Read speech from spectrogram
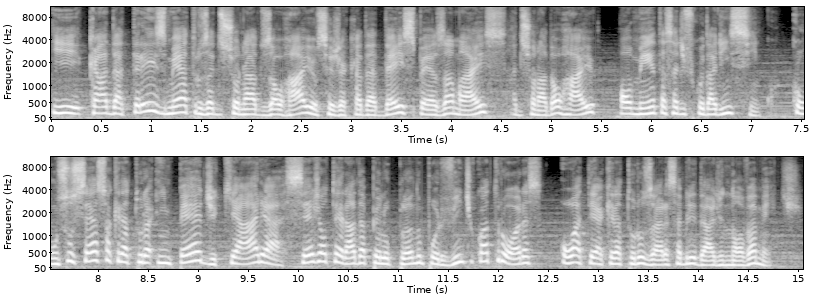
E cada 3 metros adicionados ao raio, ou seja, cada 10 pés a mais adicionado ao raio, aumenta essa dificuldade em 5. Com sucesso, a criatura impede que a área seja alterada pelo plano por 24 horas ou até a criatura usar essa habilidade novamente.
